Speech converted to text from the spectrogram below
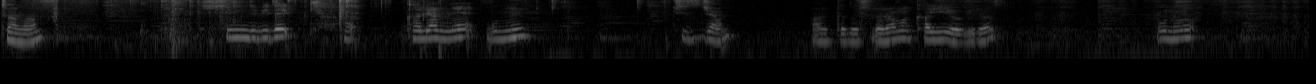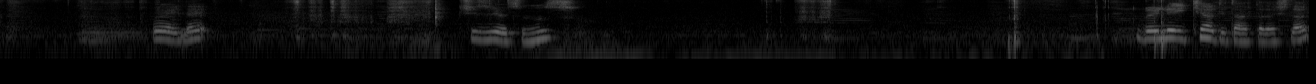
Tamam. Şimdi bir de ka- kalemle bunu çizeceğim arkadaşlar ama kayıyor biraz. Bunu böyle çiziyorsunuz. Böyle iki adet arkadaşlar.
